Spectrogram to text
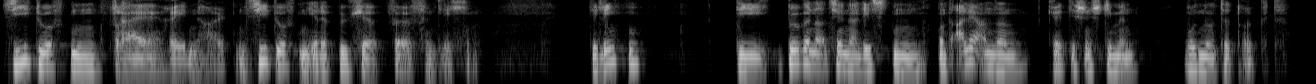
Sie durften freie Reden halten. Sie durften ihre Bücher veröffentlichen. Die Linken, die Bürgernationalisten und alle anderen kritischen Stimmen wurden unterdrückt.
